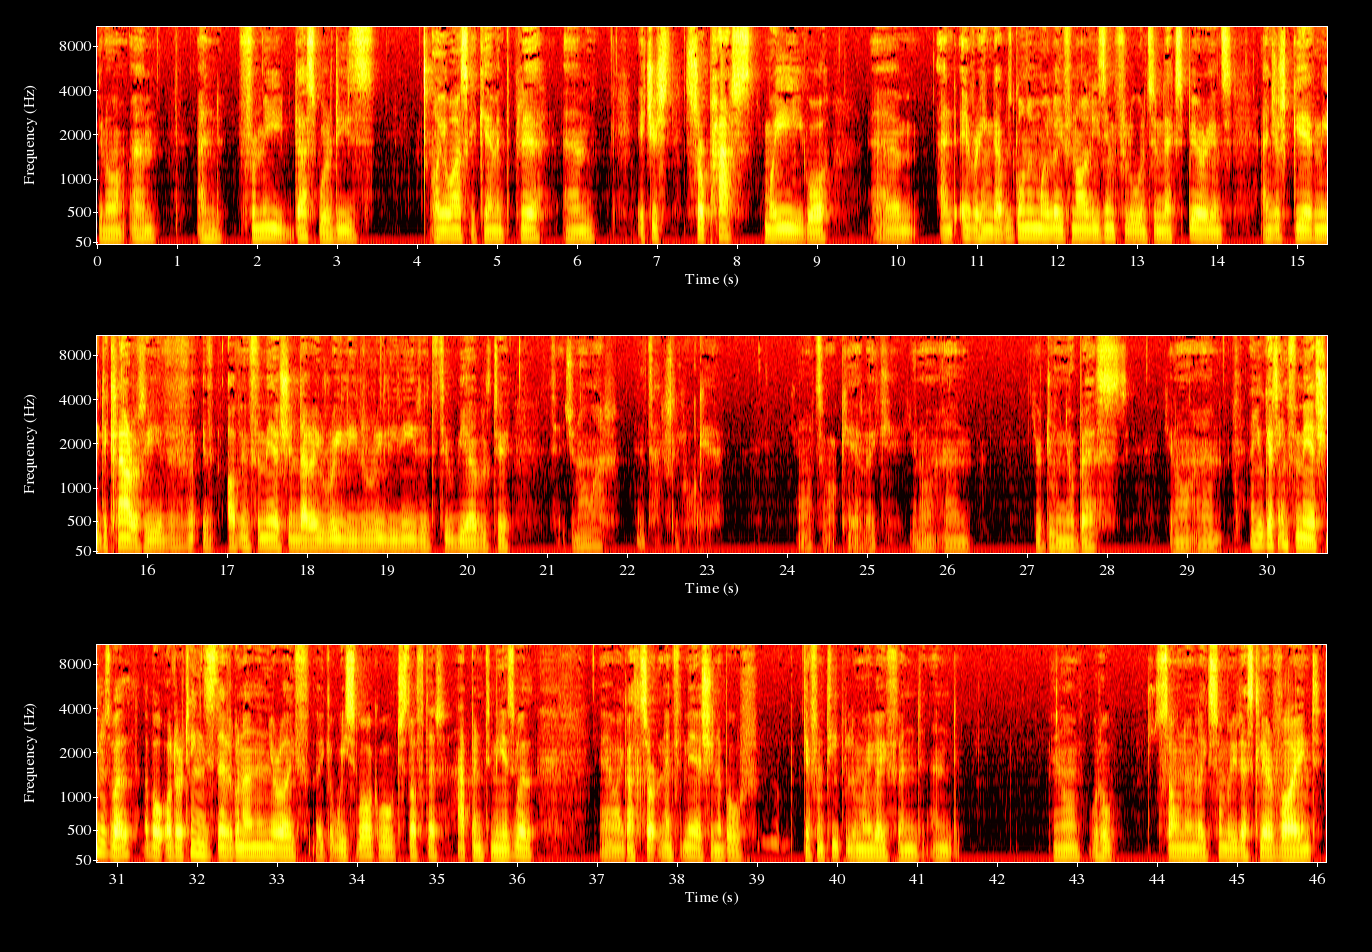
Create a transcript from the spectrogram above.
You know. Um, and for me, that's where these ayahuasca came into play. Um, it just surpassed my ego um, and everything that was going on in my life and all these influence and experience and just gave me the clarity of, of information that I really, really needed to be able to say, "Do you know what, it's actually okay. You know, it's okay. Like, you know, um, you're doing your best. You know, um, and you get information as well about other things that are going on in your life. Like we spoke about stuff that happened to me as well. Um, I got certain information about different people in my life, and and you know, without sounding like somebody that's clairvoyant,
